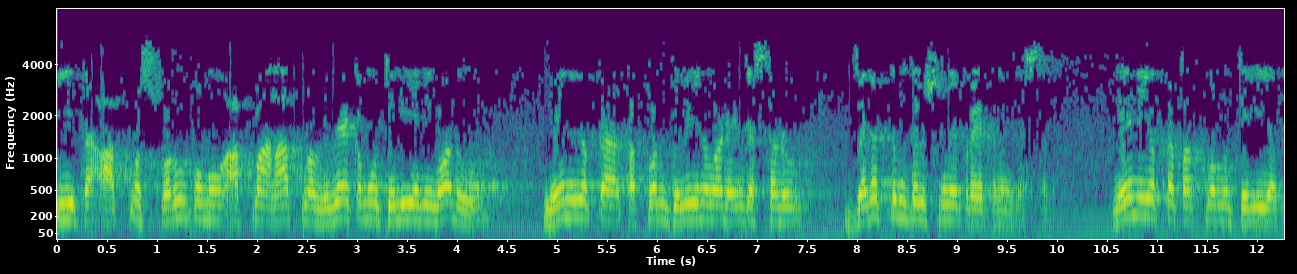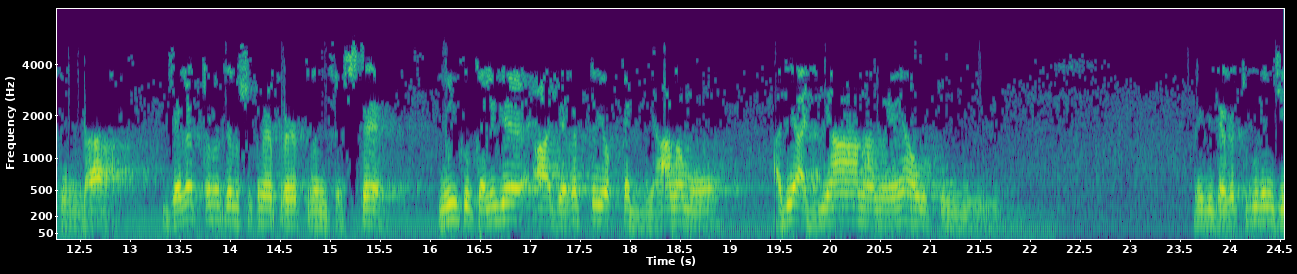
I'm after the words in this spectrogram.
ఈ ఆత్మస్వరూపము ఆత్మ అనాత్మ వివేకము తెలియని వాడు నేను యొక్క తత్వం తెలియని వాడు ఏం చేస్తాడు? జగత్తును తెలుసుకునే ప్రయత్నం చేస్తాడు. నేను యొక్క తత్వము తెలియకుండా జగత్తును తెలుసుకునే ప్రయత్నం చేస్తే మీకు కలిగే ఆ జగత్తు యొక్క జ్ఞానము అది అజ్ఞానమే అవుతుంది. మీకు జగత్తు గురించి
